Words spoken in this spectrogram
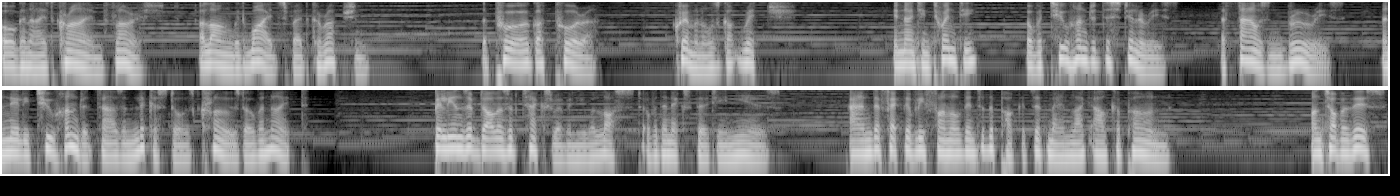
Organized crime flourished, along with widespread corruption. The poor got poorer, criminals got rich. In 1920, over 200 distilleries, 1,000 breweries, and nearly 200,000 liquor stores closed overnight. Billions of dollars of tax revenue were lost over the next 13 years, and effectively funneled into the pockets of men like Al Capone. On top of this,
